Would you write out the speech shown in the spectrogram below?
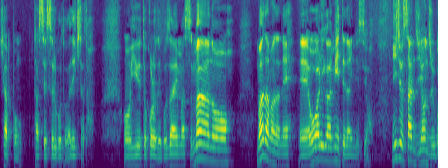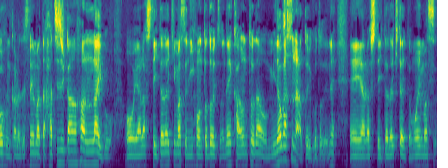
100本達成することができたというところでございます。まああの、まだまだね、えー、終わりが見えてないんですよ。23時45分からですね、また8時間半ライブをやらせていただきます。日本とドイツのね、カウントダウンを見逃すなということでね、えー、やらせていただきたいと思います。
